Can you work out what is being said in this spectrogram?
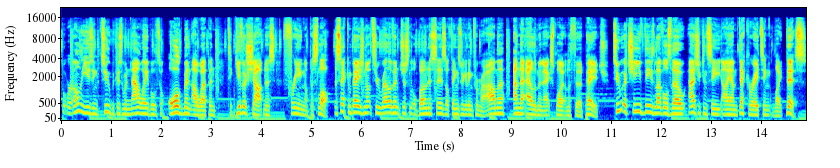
but we're only using 2 because we're now able to augment our weapon to give us sharpness freeing up a slot. The second page, not too relevant, just little bonuses or things we're getting from our armor, and the element exploit on the third page. To achieve these levels though, as you can see, I am decorating like this.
